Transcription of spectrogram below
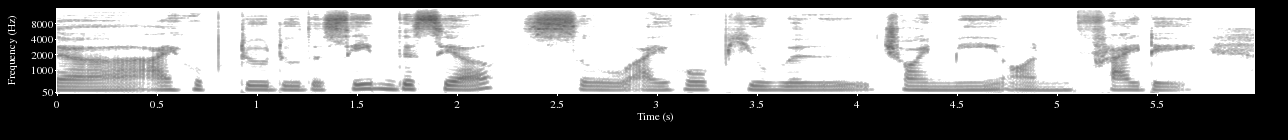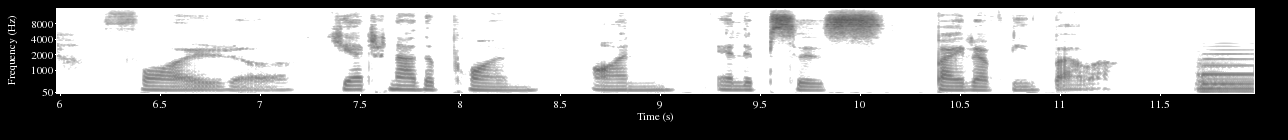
uh, I hope to do the same this year. So I hope you will join me on Friday for uh, yet another poem on ellipsis by Ravneet Bawa.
